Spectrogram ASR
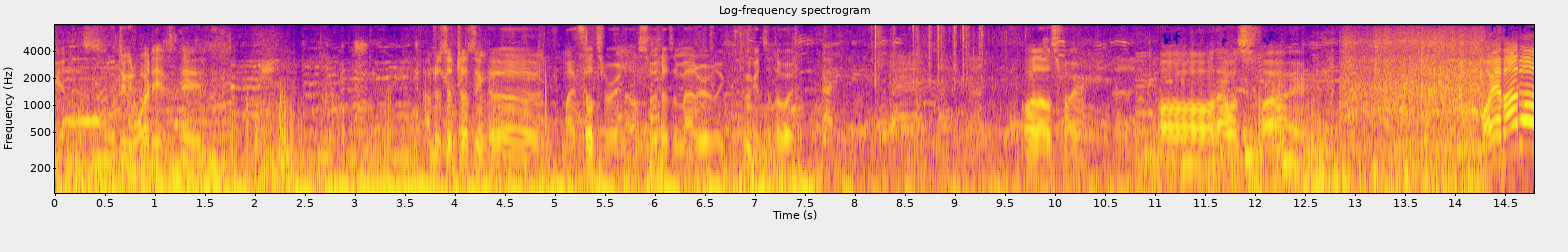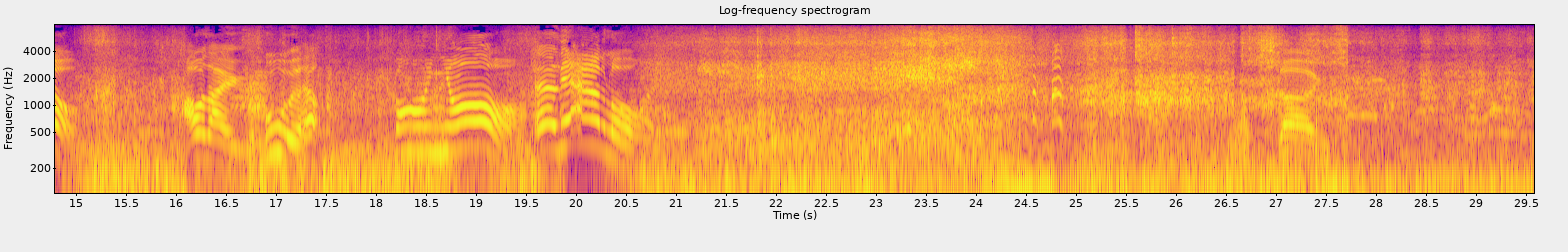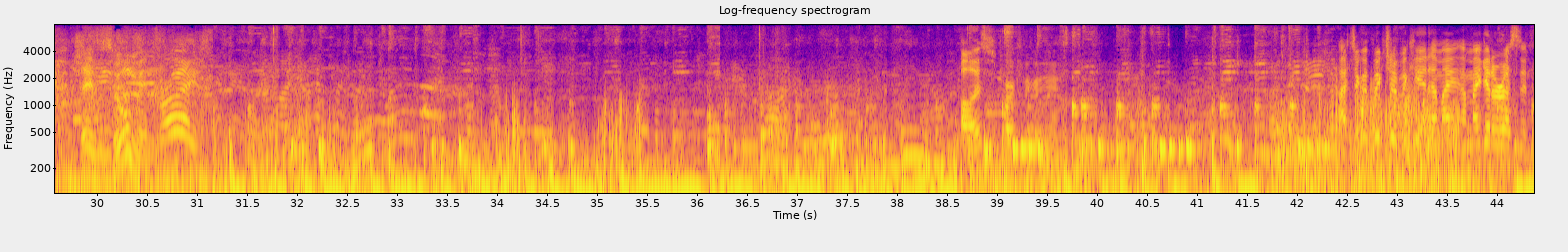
goodness. Dude, what is this? I'm just adjusting the my filter right now, so it doesn't matter like who gets in the way. Oh, that was fire. Oh, that was fire. Oye, Babo! I was like, who the hell? Coño! El diablo! They're Jesus zooming. Christ. Oh, this is perfect right here. I took a picture of a kid. I might, I might get arrested.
